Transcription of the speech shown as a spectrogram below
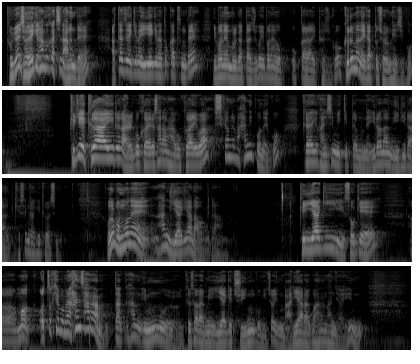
분명히 저 얘기를 한 것 같지는 않은데 아까 저 얘기나 이 얘기나 똑같은데 이번에 물 갖다 주고 이번에 옷, 옷 갈아입혀주고 그러면 애가 또 조용해지고 그게 그 아이를 알고 그 아이를 사랑하고 그 아이와 시간을 많이 보내고 그 아이에게 관심이 있기 때문에 일어난 일이라 이렇게 생각이 되었습니다. 오늘 본문에 한 이야기가 나옵니다. 그 이야기 속에 어, 뭐 어떻게 보면 한 사람 딱 한 인물 그 사람이 이야기의 주인공이죠. 마리아라고 하는 한 여인.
